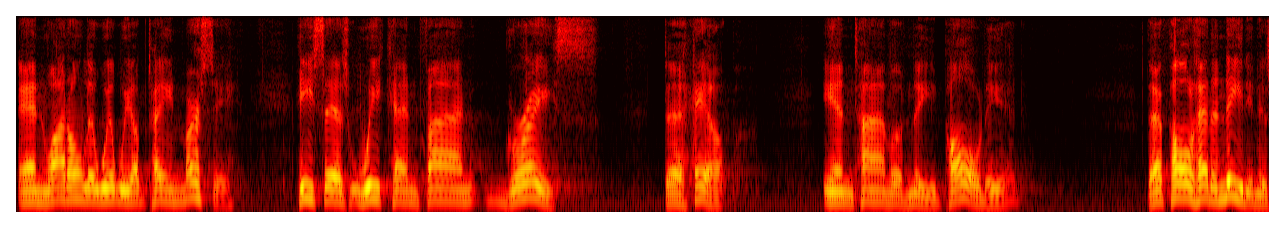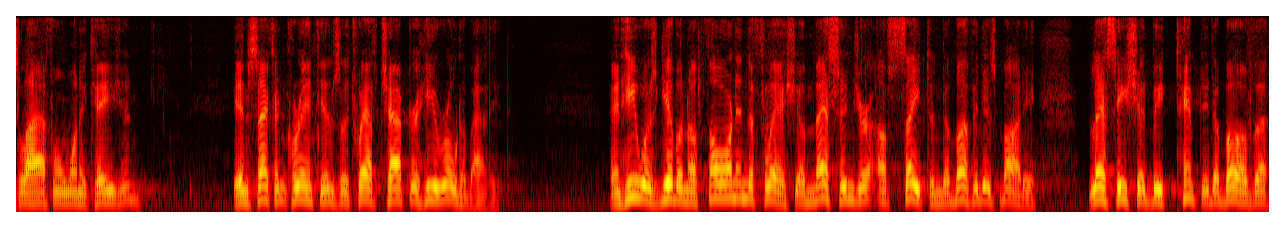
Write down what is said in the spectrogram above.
And not only will we obtain mercy, he says we can find grace to help in time of need. Paul did. That Paul had a need in his life on one occasion. In 2 Corinthians, the 12th chapter, he wrote about it. And he was given a thorn in the flesh, a messenger of Satan to buffet his body, lest he should be tempted above the,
